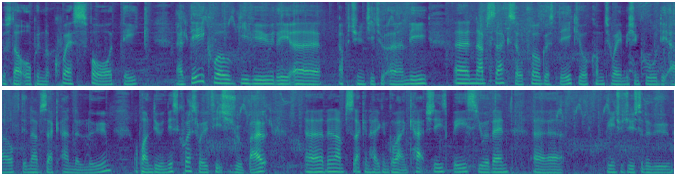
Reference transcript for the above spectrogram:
you'll start opening up quests for Deek. Now, Deek will give you the uh, opportunity to earn the uh, knapsack. So progress Deek, you'll come to a mission called the Elf, the knapsack, and the loom. Upon doing this quest, where it teaches you about uh, the knapsack and how you can go out and catch these beasts, you will then uh, be introduced to the room,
